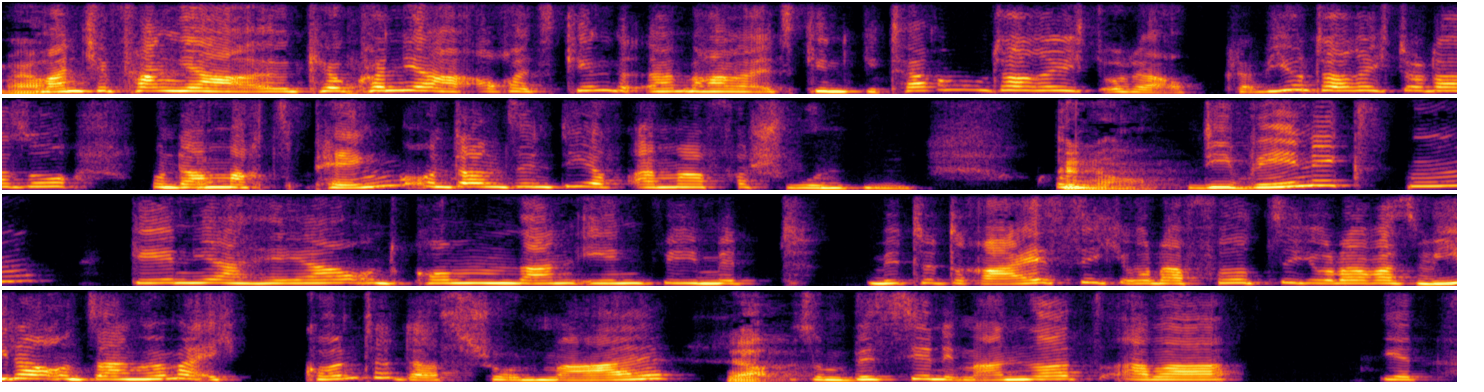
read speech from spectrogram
ja. Manche fangen ja, äh, können ja auch als Kind, haben als Kind Gitarrenunterricht oder auch Klavierunterricht oder so und dann macht's Peng und dann sind die auf einmal verschwunden. Und genau. Die wenigsten gehen ja her und kommen dann irgendwie mit Mitte 30 oder 40 oder was wieder und sagen, hör mal, ich konnte das schon mal. Ja. So ein bisschen im Ansatz, aber jetzt.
